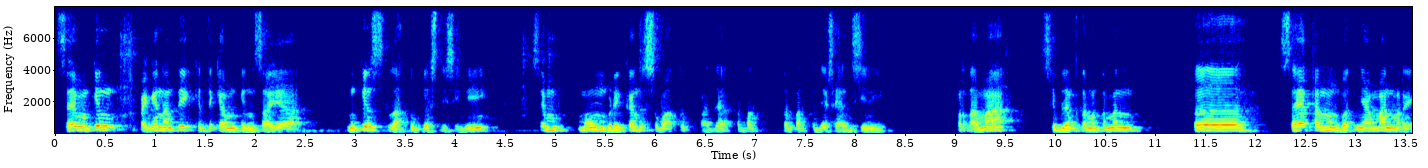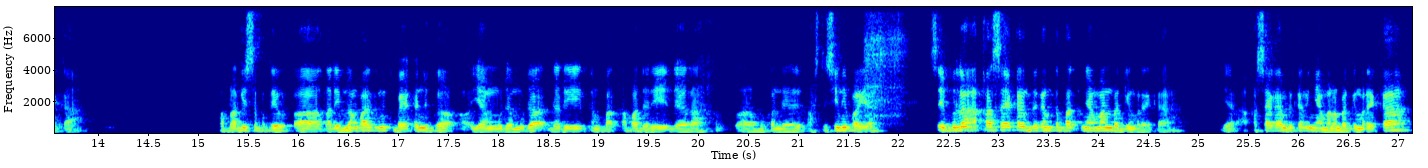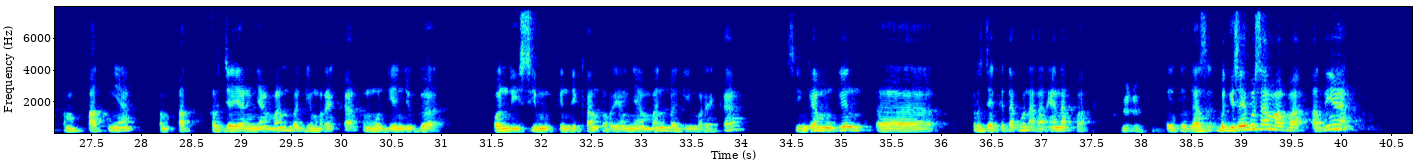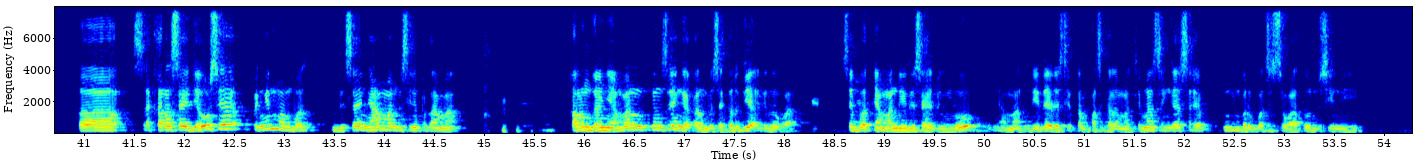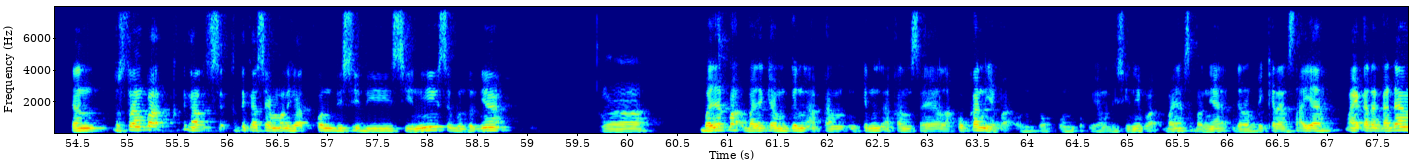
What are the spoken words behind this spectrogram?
saya mungkin pengen nanti ketika mungkin saya mungkin setelah tugas di sini saya mau memberikan sesuatu kepada tempat tempat kerja saya di sini. Pertama saya bilang ke teman-teman, eh, saya akan membuat nyaman mereka apalagi seperti uh, tadi bilang Pak ini kebanyakan juga yang muda-muda dari tempat apa dari daerah uh, bukan dari asli sini Pak ya. Saya bilang akan saya akan berikan tempat nyaman bagi mereka. Ya, akan saya akan berikan kenyamanan bagi mereka, tempatnya, tempat kerja yang nyaman bagi mereka, kemudian juga kondisi mungkin di kantor yang nyaman bagi mereka sehingga mungkin uh, kerja kita pun akan enak pak. Itu. Dan bagi saya pun sama pak. Artinya uh, karena saya jauh saya pengen membuat diri saya nyaman di sini pertama kalau nggak nyaman mungkin saya nggak akan bisa kerja gitu pak. Saya buat nyaman diri saya dulu nyaman diri dari si tempat segala macamnya sehingga saya ingin berbuat sesuatu di sini. Dan terus terang pak ketika ketika saya melihat kondisi di sini sebenarnya uh, banyak pak banyak yang mungkin akan mungkin akan saya lakukan ya pak untuk untuk yang di sini pak. Banyak sebenarnya dalam pikiran saya. Makanya kadang-kadang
